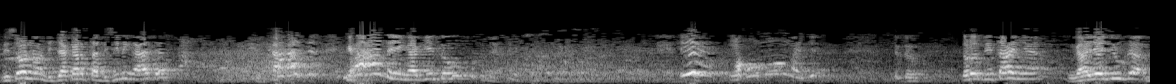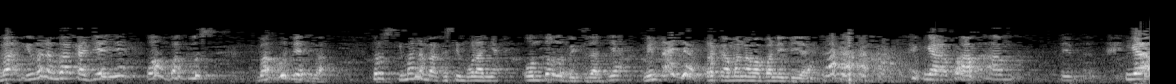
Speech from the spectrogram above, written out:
Di sono, di Jakarta, di sini nggak ada. Nggak ada, nggak ada yang nggak gitu. Iya, ngomong aja. Itu. Terus ditanya, nggak ya juga, Mbak, gimana Mbak kajiannya? Wah bagus, bagus deh Mbak. Terus gimana Mbak kesimpulannya? Untuk lebih jelasnya, minta aja rekaman nama panitia. nggak paham. Nggak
